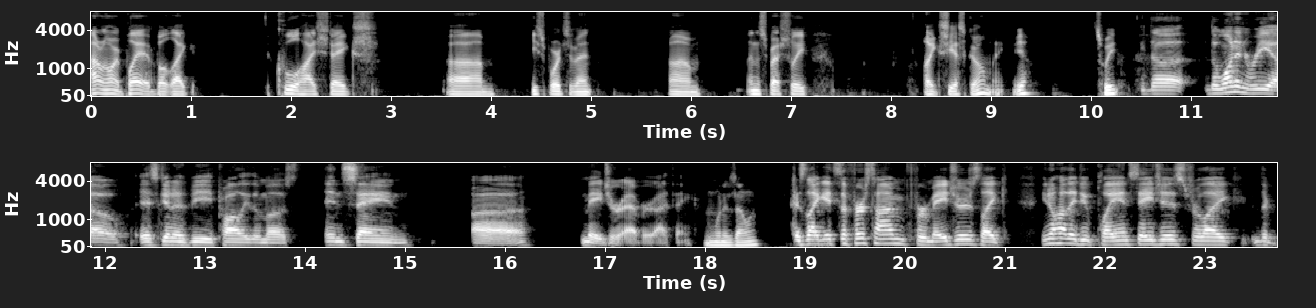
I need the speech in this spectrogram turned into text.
I don't know how to play it, but like cool high stakes um esports event, um, and especially like CS:GO, mate. Yeah, sweet. the The one in Rio is gonna be probably the most insane uh major ever. I think. And when is that one? because like it's the first time for majors like you know how they do play-in stages for like the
